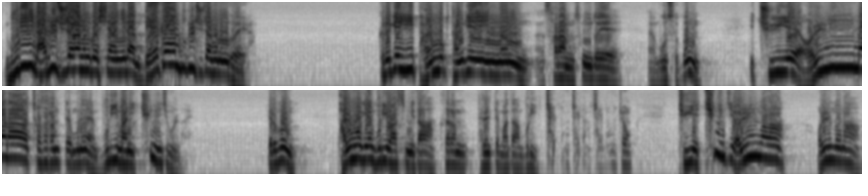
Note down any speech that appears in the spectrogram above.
물이 나를 주장하는 것이 아니라 내가 물을 주장하는 거예요. 그러게 이 발목 단계에 있는 사람 성도의 모습은 주위에 얼마나 저 사람 때문에 물이 많이 튀는지 몰라요. 여러분 발목에 물이 왔습니다. 그 사람 다닐 때마다 물이 철렁철렁철렁 뒤에 튀는지 얼마나 얼마나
